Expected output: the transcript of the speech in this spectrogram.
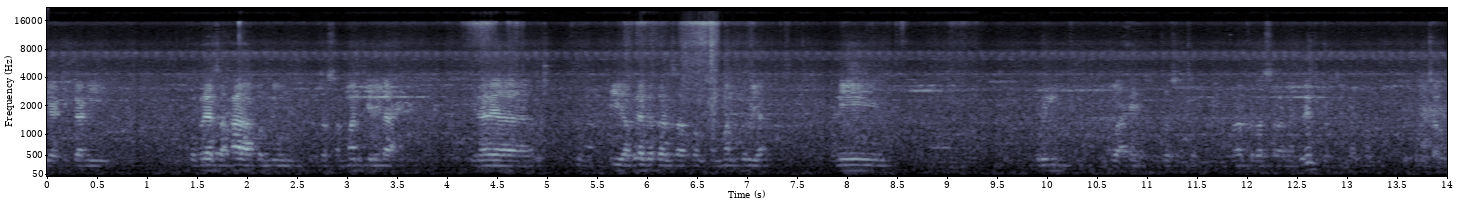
या ठिकाणी खोबऱ्याचा हार आपण देऊन त्यांचा सन्मान केलेला आहे. येणाऱ्या ती अभ्यागतांचा आपण सन्मान करूया. आणि पुढील जो आहे तो सरांना विरोध करतो आपण ते पुढे चालू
